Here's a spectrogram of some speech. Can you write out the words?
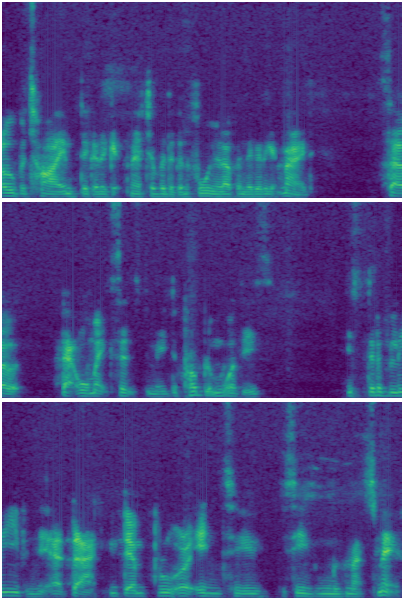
over time they're going to get to know each other, they're going to fall in love, and they're going to get married. So that all makes sense to me. The problem was is instead of leaving it at that, you then brought her into the season with Matt Smith,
